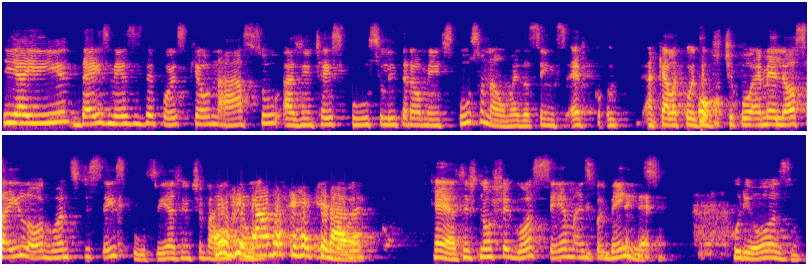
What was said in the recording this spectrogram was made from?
E aí, dez meses depois que eu nasço, a gente é expulso, literalmente. Expulso não, mas assim, é aquela coisa de tipo, é melhor sair logo antes de ser expulso. E a gente vai. Convidado então, a se retirar, embora. né? É, a gente não chegou a ser, mas foi bem isso. Curioso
